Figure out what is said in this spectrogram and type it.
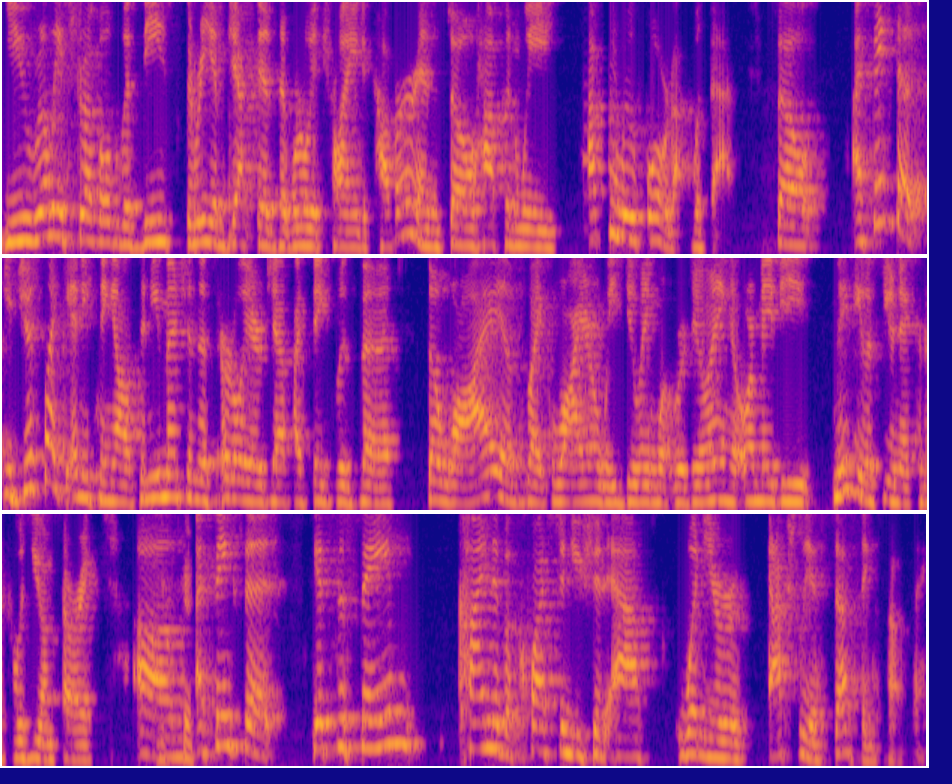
you really struggled with these three objectives that we're really trying to cover. And so how can we how can we move forward with that? So I think that you, just like anything else, and you mentioned this earlier, Jeff. I think was the the why of like why are we doing what we're doing, or maybe maybe it was you, Nick, and if it was you, I'm sorry. Um, I think that it's the same kind of a question you should ask when you're actually assessing something.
